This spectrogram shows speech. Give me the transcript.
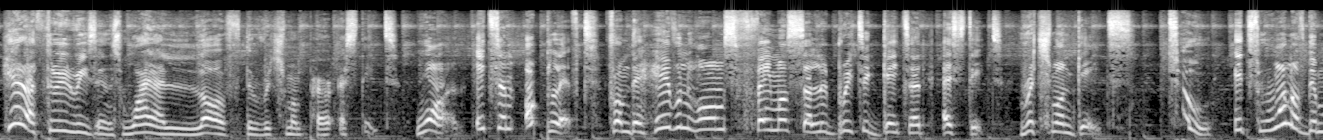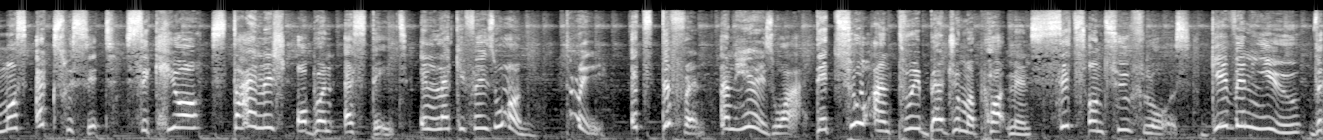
here are three reasons why I love the Richmond Pear Estate. One, it's an uplift from the Haven Homes famous celebrity gated estate, Richmond Gates. Two, it's one of the most exquisite, secure, stylish urban estates in Lekki Phase 1. Three, it's different, and here is why. The two and three bedroom apartment sits on two floors, giving you the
